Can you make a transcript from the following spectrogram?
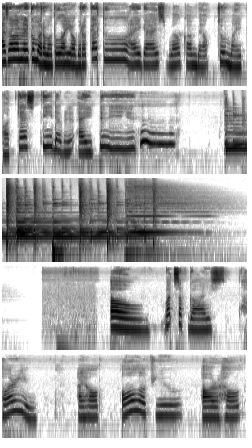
Assalamualaikum warahmatullahi wabarakatuh. Hi guys, welcome back to my podcast TWI Dui. Oh, what's up guys? How are you? I hope all of you are healthy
